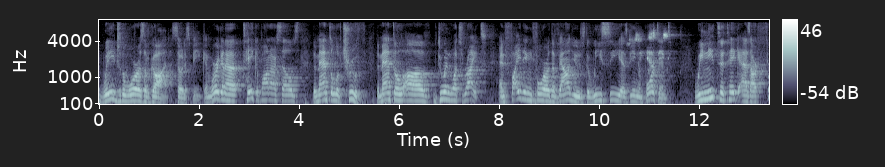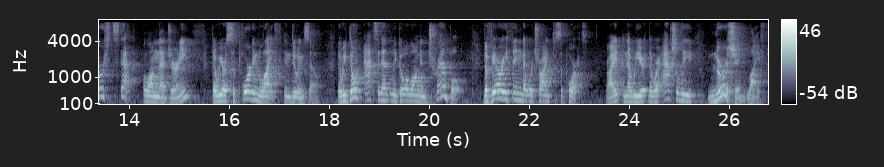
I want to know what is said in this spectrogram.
wage the wars of God, so to speak, and we're going to take upon ourselves the mantle of truth, the mantle of doing what's right, and fighting for the values that we see as being important, we need to take as our first step along that journey that we are supporting life in doing so. That we don't accidentally go along and trample the very thing that we're trying to support, right? And that we are, that we're actually nourishing life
